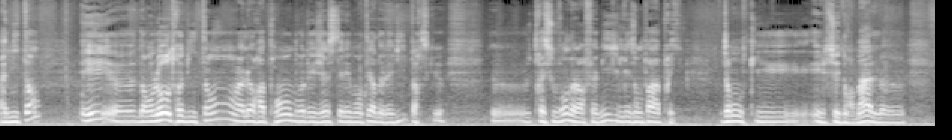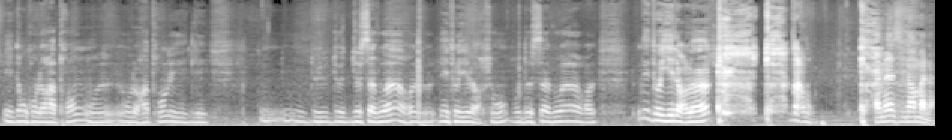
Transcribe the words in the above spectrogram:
à mi-temps et euh, dans l'autre mi-temps à leur apprendre les gestes élémentaires de la vie parce que très souvent dans leur famille ils ne les ont pas appris. Donc, et, c'est normal. et donc on leur apprend, on leur apprend les, de, savoir nettoyer leur chambre, de savoir nettoyer leur linge. Pardon. Ah mais là c'est normal.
